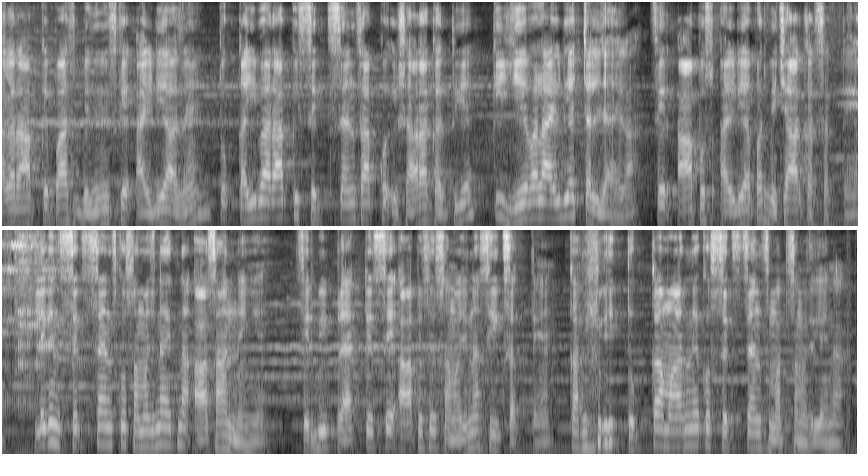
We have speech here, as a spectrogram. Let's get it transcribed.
अगर आपके पास बिज़नेस के आइडियाज़ हैं तो कई बार आपकी सिक्स सेंस आपको इशारा करती है कि ये वाला आइडिया चल जाएगा। फिर आप उस आइडिया पर विचार कर सकते हैं। लेकिन सिक्स सेंस को समझना इतना आसान नहीं है। फिर भी प्रैक्टिस से आप इसे समझना सीख सकते हैं। कभी भी तुक्का मारने को सिक्स सेंस मत समझ लेना।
